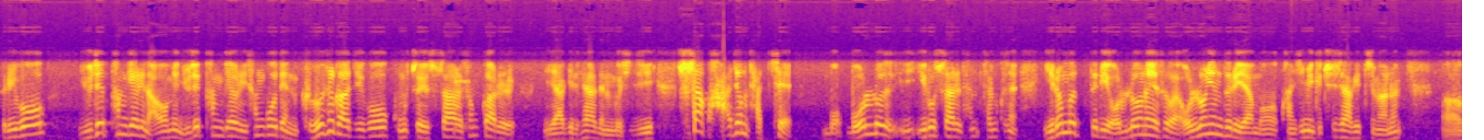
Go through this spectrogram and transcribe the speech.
그리고 유죄 판결이 나오면 유죄 판결이 선고된 그것을 가지고 공수처의 수사를 성과를 이야기를 해야 되는 것이지 수사 과정 자체 뭐 뭘로 이- 이로 수사를 삼- 삼고 이런 것들이 언론에서 언론인들이야 뭐 관심 있게 취재하겠지만은 어,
